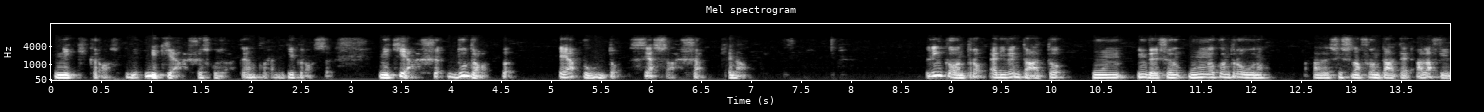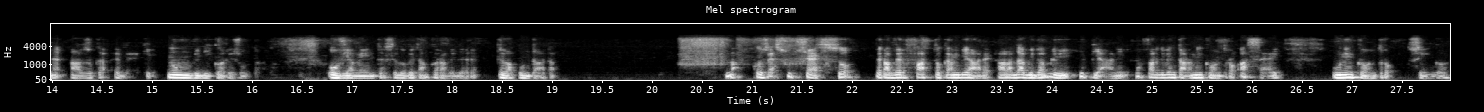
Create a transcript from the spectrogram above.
Nikki Cross, Nikki Ash, scusate, ancora Nikki Cross, Nikki Ash, Doudrop e appunto sia Sasha che no. L'incontro è diventato un, invece un uno contro uno. si sono affrontate alla fine Asuka e Becky. Non vi dico il risultato, ovviamente, se dovete ancora vedere la puntata. Ma cos'è successo per aver fatto cambiare alla WWE i piani da far diventare un incontro a 6 un incontro single?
